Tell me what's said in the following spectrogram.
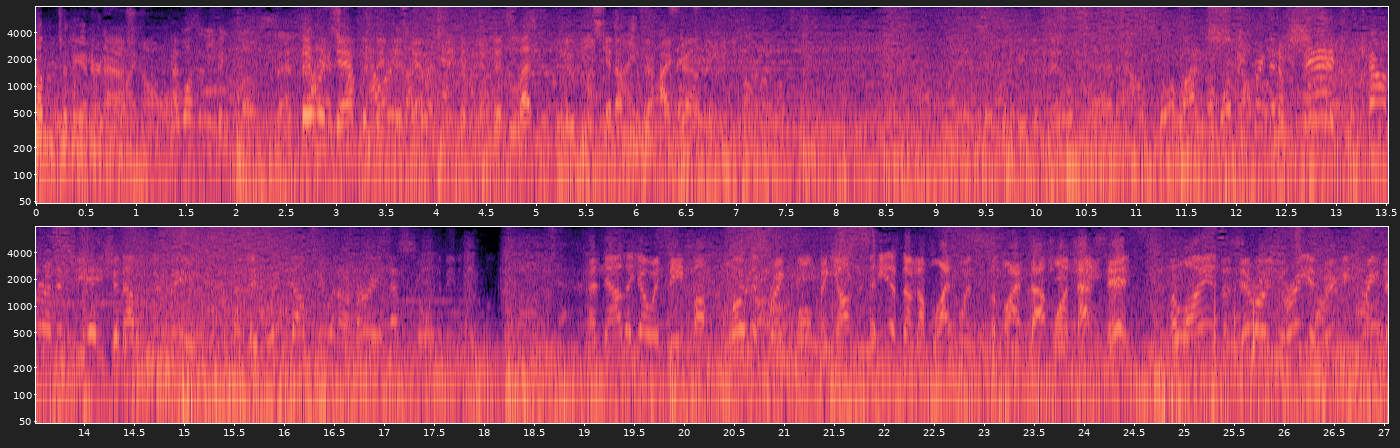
Welcome to the International. I wasn't even close then. They were damned if they did damage taken. If they'd let newbies get up to their high ground, they would be There's going to be the two, and Al still alive for more victory, and a big counter initiation out of newbies as they bring down two in a hurry, and that's going to be lethal. And now they're going deeper. Lotus Ring morphing up, but he doesn't have enough life points to survive that one. That's it. Alliance is 0-3 and moving 3-0.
